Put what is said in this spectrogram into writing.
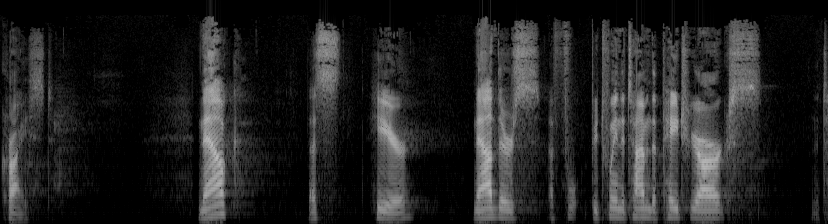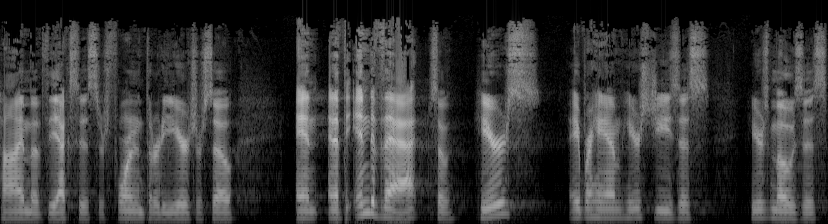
Christ. Now, that's here. Now there's, a, between the time of the patriarchs, the time of the Exodus, there's 430 years or so. And, and at the end of that, so here's Abraham, here's Jesus, here's Moses.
